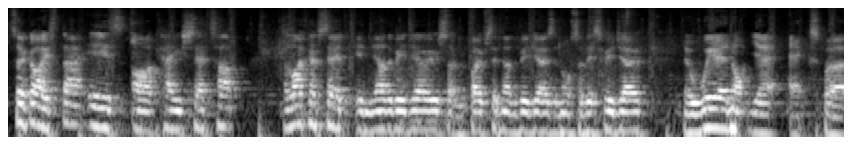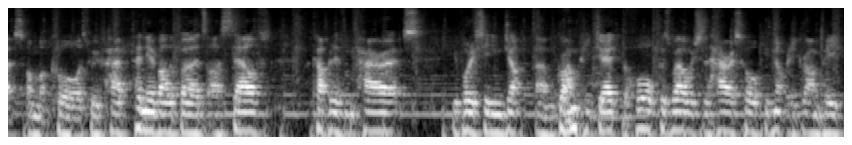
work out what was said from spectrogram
So guys, that is our cage setup. And like I said in the other videos, like we both said in other videos and also this video, now we're not yet experts on macaws. We've had plenty of other birds ourselves, a couple of different parrots. You've already seen um, Grumpy Jed, the hawk as well, which is a Harris hawk. He's not really grumpy,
